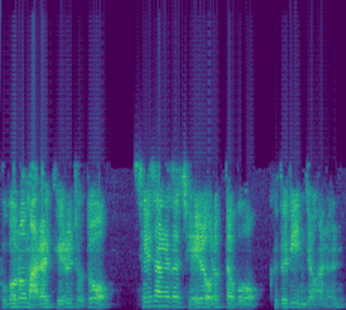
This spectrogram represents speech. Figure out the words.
국어로 말할 기회를 줘도 세상에서 제일 어렵다고 그들이 인정하는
